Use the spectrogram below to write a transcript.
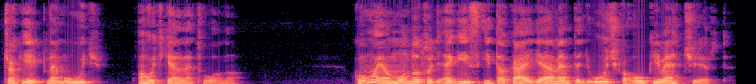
Csak épp nem úgy, ahogy kellett volna. Komolyan mondod, hogy egész Itakáig elment egy ócska hóki meccsért?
